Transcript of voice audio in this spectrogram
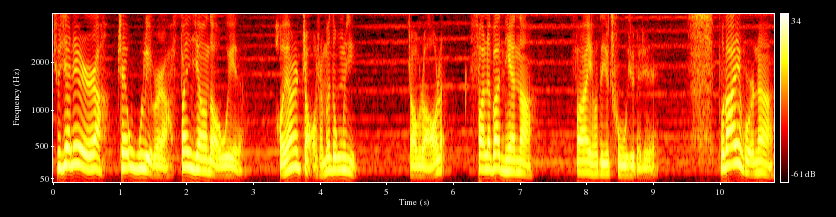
就见这个人啊，在屋里边啊翻箱倒柜的，好像是找什么东西，找不着了，翻了半天呢，翻完以后他就出去了。这人不大一会儿呢，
